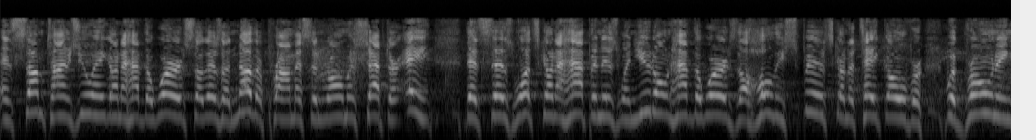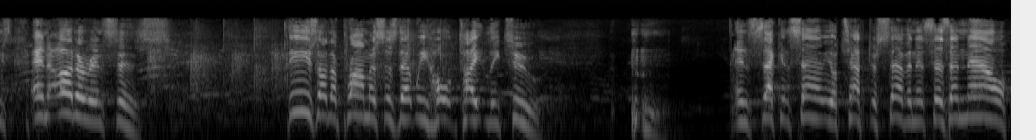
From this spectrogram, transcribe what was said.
And sometimes you ain't going to have the words. So there's another promise in Romans chapter 8 that says what's going to happen is when you don't have the words, the Holy Spirit's going to take over with groanings and utterances. These are the promises that we hold tightly to. in 2 Samuel chapter 7, it says, And now,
